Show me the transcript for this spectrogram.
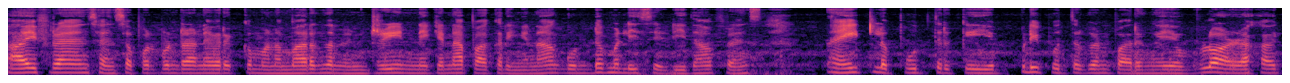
ஹாய் ஃப்ரெண்ட்ஸ் என் சப்போர்ட் பண்ணுற அனைவருக்கும் மனமார்ந்த நன்றி. இன்றைக்கி என்ன பார்க்குறீங்கன்னா குண்டுமல்லி செடி தான் ஃப்ரெண்ட்ஸ் நைட்டில் பூத்துருக்கு. எப்படி பூத்துருக்குன்னு பாருங்கள் எவ்வளோ அழகாக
